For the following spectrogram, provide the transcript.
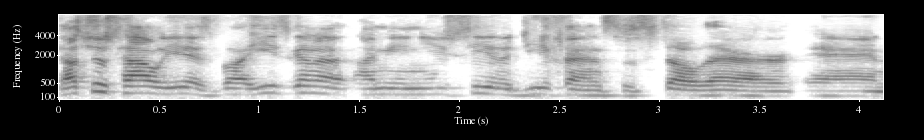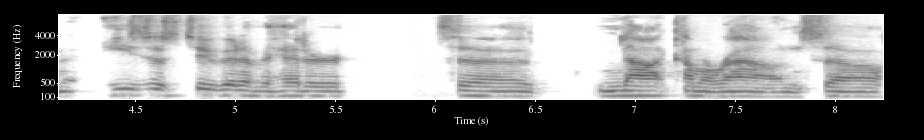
that's just how he is. But he's gonna. I mean, you see the defense is still there, and he's just too good of a hitter to not come around. So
